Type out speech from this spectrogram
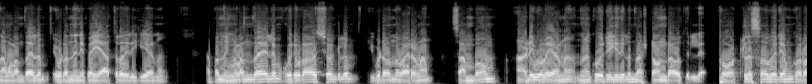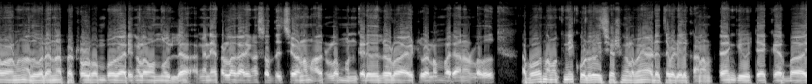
നമ്മളെന്തായാലും ഇവിടെ നിന്ന് ഇനിയിപ്പോൾ യാത്ര തിരിക്കുകയാണ്. അപ്പം നിങ്ങളെന്തായാലും ഒരു പ്രാവശ്യമെങ്കിലും ഇവിടെ ഒന്ന് വരണം. സംഭവം അടിപൊളിയാണ്. നിങ്ങൾക്ക് ഒരു രീതിയിലും നഷ്ടം ഉണ്ടാവത്തില്ല. ഹോട്ടൽ സൗകര്യം കുറവാണ്. അതുപോലെ തന്നെ പെട്രോൾ പമ്പോ കാര്യങ്ങളോ ഒന്നുമില്ല. അങ്ങനെയൊക്കെയുള്ള കാര്യങ്ങൾ ശ്രദ്ധിച്ച് വേണം. അതിനുള്ള മുൻകരുതലുകളായിട്ട് വേണം വരാനുള്ളത്. അപ്പോൾ നമുക്കിനി കൂടുതൽ വിശേഷങ്ങളുമായി അടുത്ത വീഡിയോയിൽ കാണാം. Thank you take care bye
